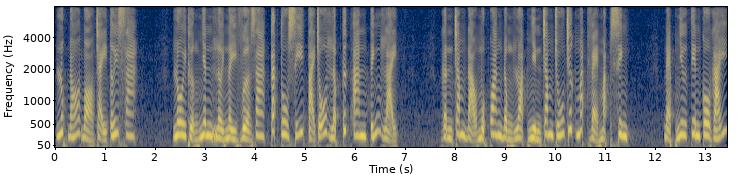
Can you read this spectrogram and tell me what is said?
Lúc đó bỏ chạy tới xa. Lôi thượng nhân lời này vừa ra, các tu sĩ tại chỗ lập tức an tính lại. Gần trăm đạo một quang đồng loạt nhìn chăm chú trước mắt vẻ mặt xinh. Đẹp như tiên cô gái.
